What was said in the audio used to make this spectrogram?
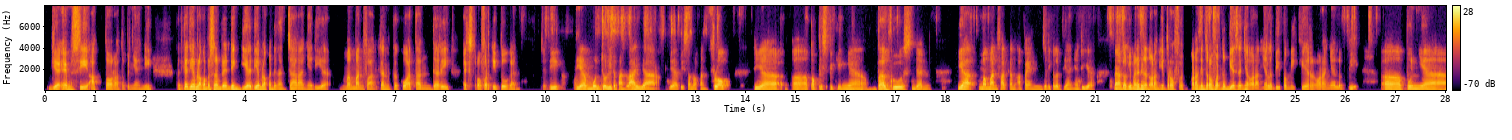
dia MC, aktor atau penyanyi, ketika dia melakukan personal branding, ya dia melakukan dengan caranya dia, memanfaatkan kekuatan dari ekstrovert itu kan. Jadi dia muncul di depan layar, dia bisa melakukan vlog, dia uh, public speakingnya bagus dan ya memanfaatkan apa yang menjadi kelebihannya dia. Nah, bagaimana dengan orang introvert? Orang introvert itu biasanya orangnya lebih pemikir, orangnya lebih uh, punya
